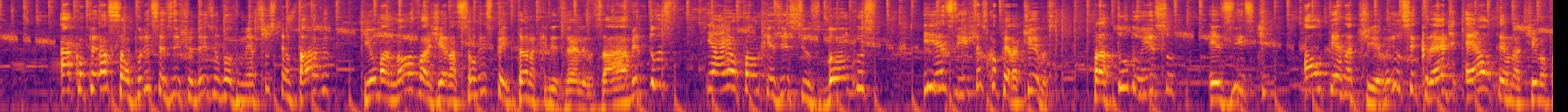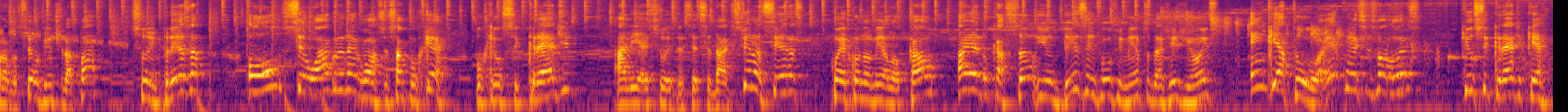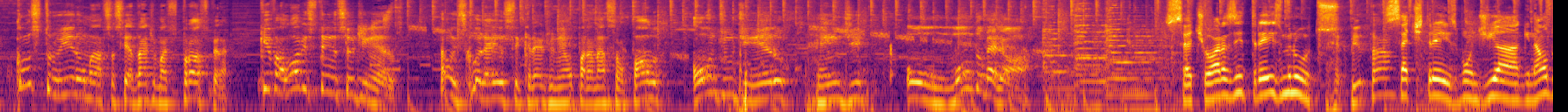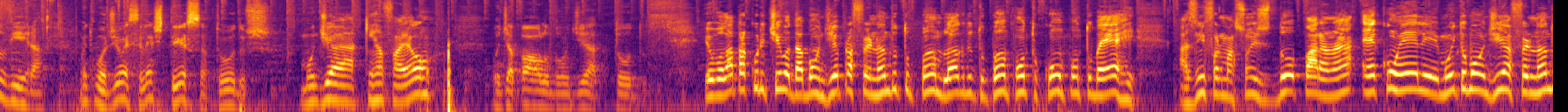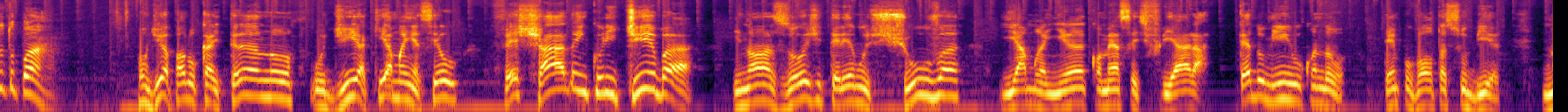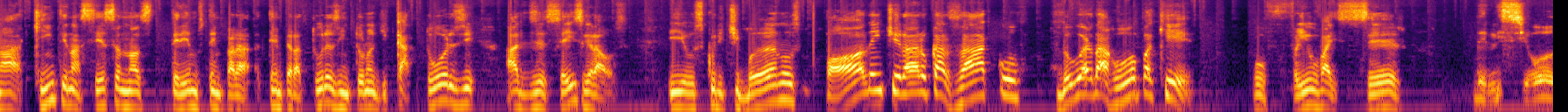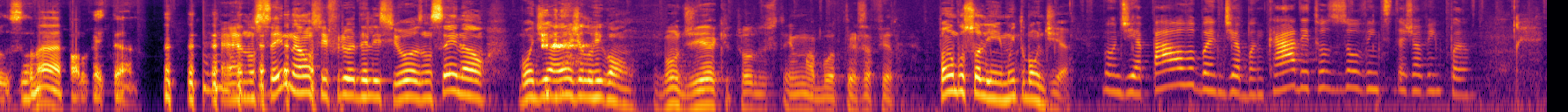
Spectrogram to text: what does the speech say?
a cooperação. Por isso existe o desenvolvimento sustentável e uma nova geração respeitando aqueles velhos hábitos. E aí eu falo que existem os bancos e existem as cooperativas. Para tudo isso existe alternativa. E o Cicred é alternativa para você, ouvinte da PAN, sua empresa ou seu agronegócio. Sabe por quê? Porque o Cicred ali as suas necessidades financeiras com a economia local, a educação e o desenvolvimento das regiões em que atua. É com esses valores que o Sicredi quer construir uma sociedade mais próspera. Que valores tem o seu dinheiro? Então escolha aí o Sicredi União Paraná São Paulo, onde o dinheiro rende um mundo melhor. 7 horas e 3 minutos. Repita. 7 e 3. Bom dia, Agnaldo Vieira. Muito bom dia, uma excelente terça a todos. Bom dia, Kim Rafael. Bom dia, Paulo. Bom dia a todos. Eu vou lá para Curitiba dar bom dia para Fernando Tupan, blog do tupan.com.br. As informações do Paraná é com ele. Muito bom dia, Fernando Tupan. Bom dia, Paulo Caetano. O dia aqui amanheceu fechado em Curitiba. E nós hoje teremos chuva e amanhã começa a esfriar até domingo, quando o tempo volta a subir. Na quinta e na sexta nós teremos tempera temperaturas em torno de 14 a 16 graus. E os curitibanos podem tirar o casaco do guarda-roupa que o frio vai ser delicioso, né, Paulo Caetano? É, não sei não se frio é delicioso, não sei não. Bom dia, Ângelo Rigon. Bom dia, que todos tenham uma boa terça-feira. Pambo Solim, muito bom dia. Bom dia, Paulo. Bom dia, bancada e todos os ouvintes da Jovem Pan.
